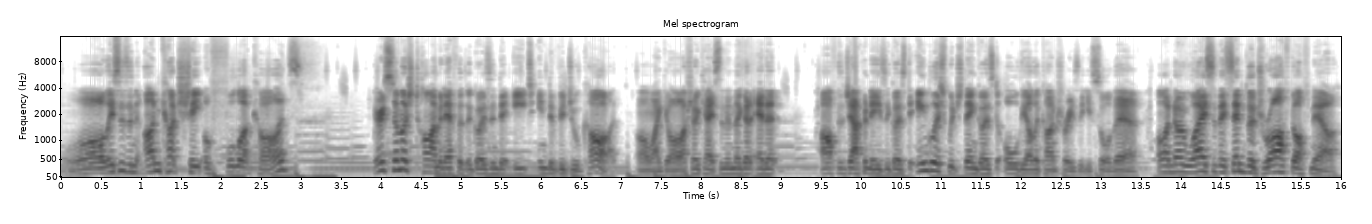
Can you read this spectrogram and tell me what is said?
Whoa, this is an uncut sheet of full art cards. There is so much time and effort that goes into each individual card. Oh my gosh, okay, so then they gotta edit after Japanese, it goes to English, which then goes to all the other countries that you saw there. Oh, no way. So they send the draft off now.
